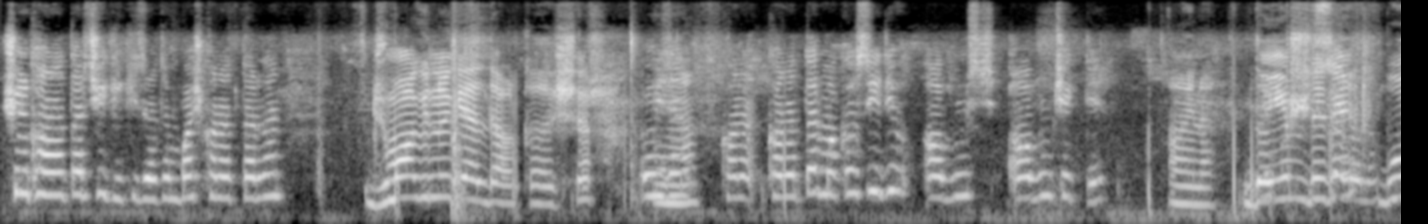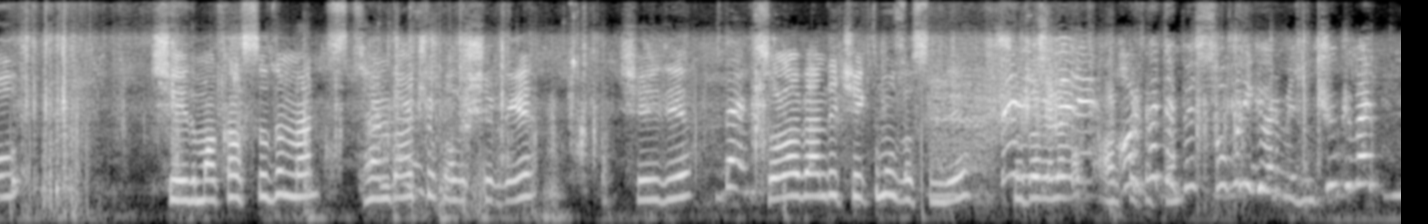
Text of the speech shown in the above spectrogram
Şöyle kanatlar çekik ki zaten baş kanatlardan. cuma günü geldi arkadaşlar. O yüzden Ondan. kana- kanatlar makasıydı. Abimiz abim çekti. Aynen. Dayım Kuş dedi bu şeydi makasladım ben. Sen daha çok alışır diye. Şey diye. Ben Sonra ben de çektim uzasın diye. Şurada benim arka arka tepem. tepe sabunu görmedim. Çünkü ben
